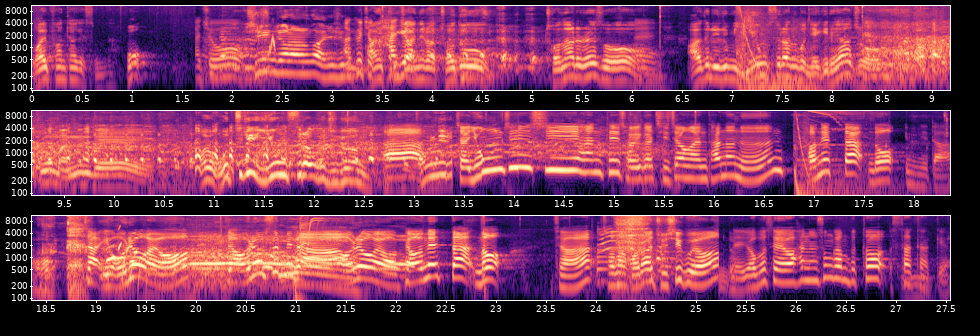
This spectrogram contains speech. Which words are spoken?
와이프한테 하겠습니다. 아죠. 지인 전화하는 거 아니시고? 아, 그죠. 아니 가족. 그게 아니라 저도 전화를 해서 네. 아들 이름이 이용스라는 건 얘기를 해야죠. 그거 맞는데 아니 어떻게 이용스라고 지금? 아, 자, 용진 씨한테 저희가 지정한 단어는 변했다 너입니다. 자, 이거 어려워요. 자, 어렵습니다. 어려워요. 변했다 너. 자, 전화 걸어 주시고요. 네, 여보세요 하는 순간부터 스타트 할게요.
